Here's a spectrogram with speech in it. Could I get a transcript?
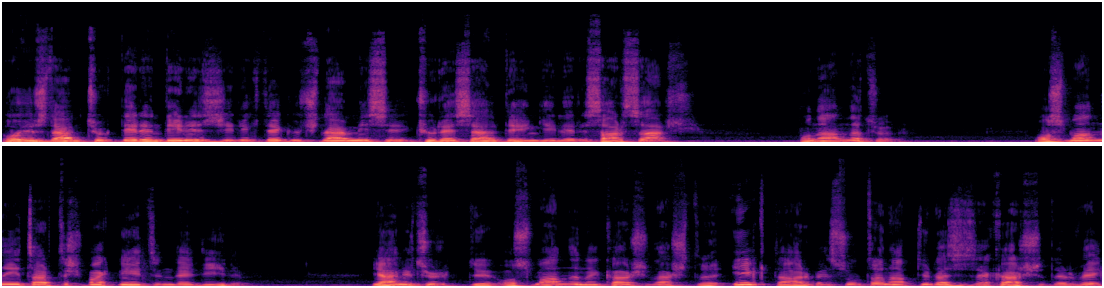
O yüzden Türklerin denizcilikte güçlenmesi küresel dengeleri sarsar. Onu anlatıyorum. Osmanlı'yı tartışmak niyetinde değilim. Yani Türk Osmanlı'nın karşılaştığı ilk darbe Sultan Abdülaziz'e karşıdır ve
